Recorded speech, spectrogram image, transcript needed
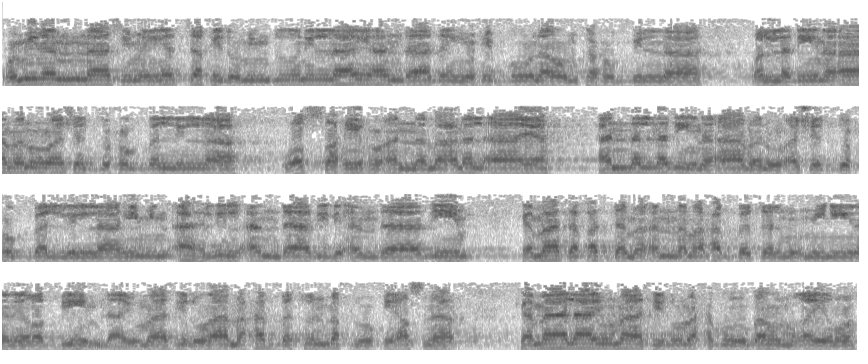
ومن الناس من يتخذ من دون الله أندادا يحبونهم كحب الله والذين آمنوا أشد حبا لله والصحيح أن معنى الآية أن الذين آمنوا أشد حبا لله من أهل الأنداد لأندادهم كما تقدم أن محبة المؤمنين لربهم لا يماثلها محبة المخلوق أصلا كما لا يماثل محبوبهم غيره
